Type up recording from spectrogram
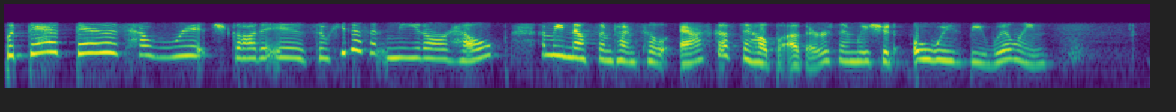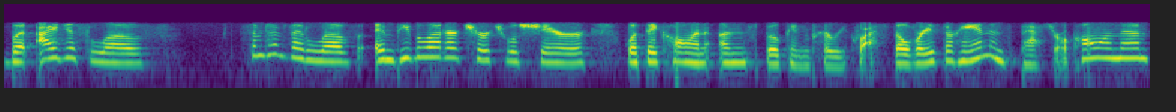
but that that is how rich God is. So he doesn't need our help. I mean, now sometimes he'll ask us to help others and we should always be willing. But I just love sometimes I love and people at our church will share what they call an unspoken prayer request. They'll raise their hand and the pastor will call on them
